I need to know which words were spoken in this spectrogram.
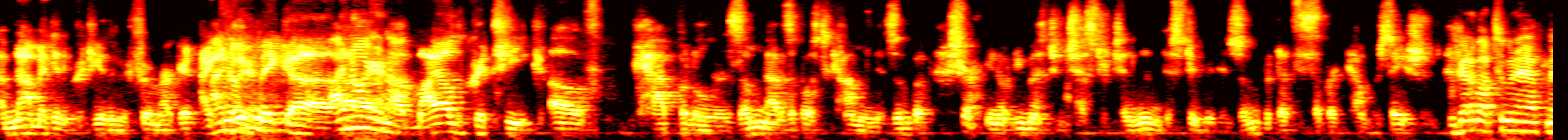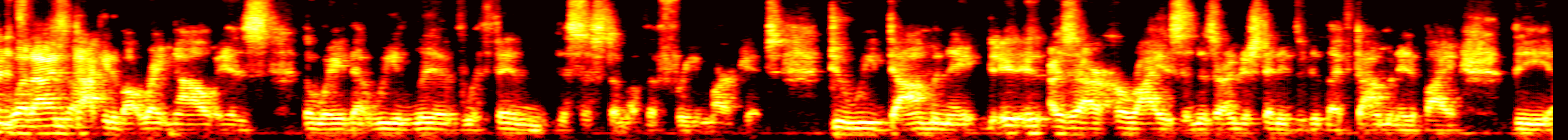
am not making a critique of the free market. I, I know could make a. I know you're not. mild critique of capitalism, not as opposed to communism, but Sure. you know, you mentioned Chesterton and distributism, but that's a separate conversation. We've got about two and a half minutes. What I'm so- talking about right now is the way that we live within the system of the free market. Do we dominate? Is our horizon, is our understanding of the good life dominated by the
